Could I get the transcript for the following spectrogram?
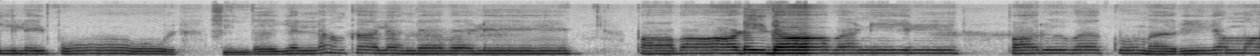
சிலை போல் சிந்தையெல்லாம் கலந்தவளே. பாவாடை தாவணியில் பருவ குமரியம்மா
